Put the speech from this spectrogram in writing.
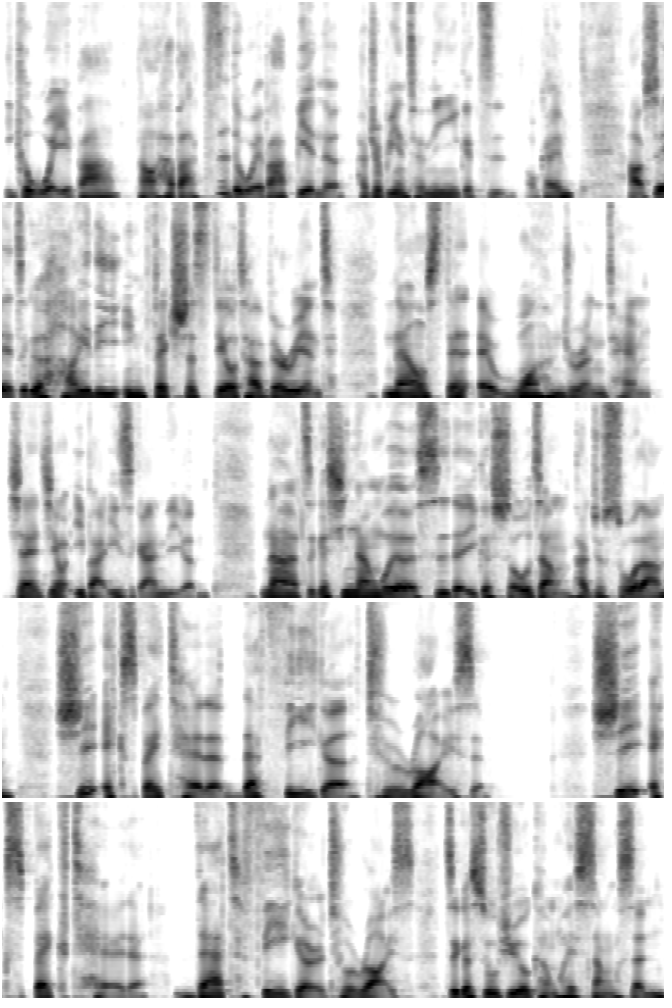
一个尾巴，好，它把字的尾巴变了，它就变成另一个字。OK，好，所以这个 highly infectious Delta variant now stand at one hundred and ten，现在已经有一百一十个案例了。那这个新南威尔斯的一个首长他就说啦，She expected that figure to rise。She expected that figure to rise，这个数据有可能会上升。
